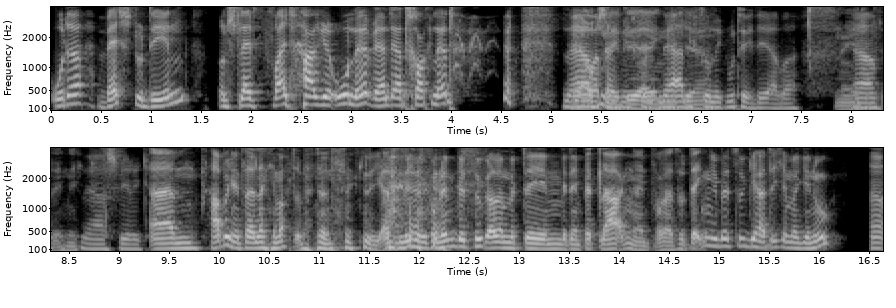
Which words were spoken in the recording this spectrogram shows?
Oder wäschst du den und schläfst zwei Tage ohne, während er trocknet? naja, ja, wahrscheinlich nicht, so, naja, nicht ja. so eine gute Idee, aber. Nee, ja, tatsächlich nicht. Ja, schwierig. Ähm, Habe ich eine Zeit lang gemacht, aber tatsächlich. Also nicht mit dem kompletten Bezug, aber mit dem, mit den Bettlaken einfach. Also Deckenüberzüge hatte ich immer genug. Ja.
